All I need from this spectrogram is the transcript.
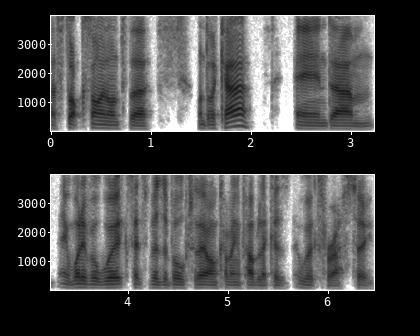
a stock sign onto the onto the car, and um, and whatever works that's visible to the oncoming public is it works for us too.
